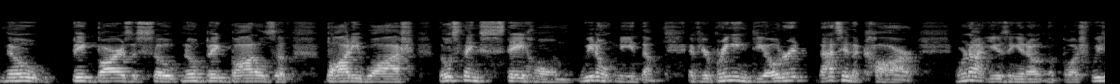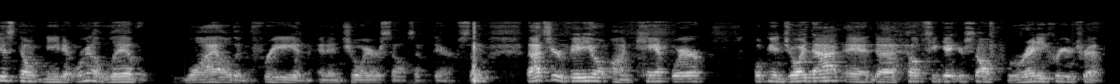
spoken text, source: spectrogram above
no big bars of soap, no big bottles of body wash. Those things stay home. We don't need them. If you're bringing deodorant, that's in the car. We're not using it out in the bush. We just don't need it. We're going to live wild and free and, and enjoy ourselves out there. So that's your video on campwear. Hope you enjoyed that and uh, helps you get yourself ready for your trip.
